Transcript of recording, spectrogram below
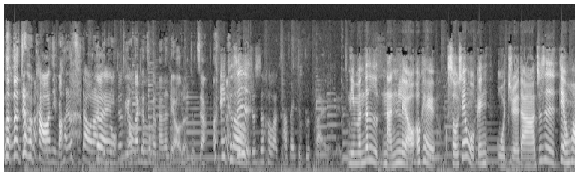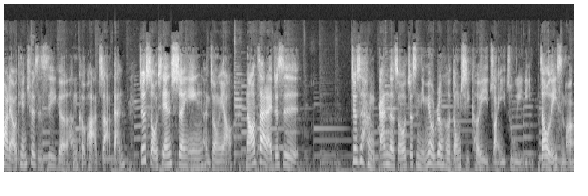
那那就很好啊，你马上就知道了，对，就不用再跟这个男的聊了，就这样。哎、欸，可是就是喝完咖啡就 goodbye 了那种。你们的难聊，OK？首先我跟我觉得啊，就是电话聊天确实是一个很可怕的炸弹。就是首先声音很重要，然后再来就是。就是很干的时候，就是你没有任何东西可以转移注意力，你知道我的意思吗？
